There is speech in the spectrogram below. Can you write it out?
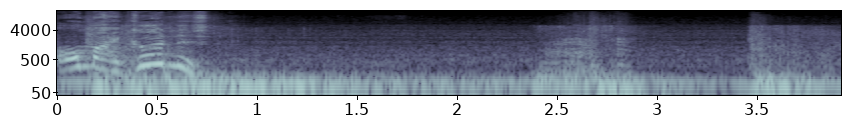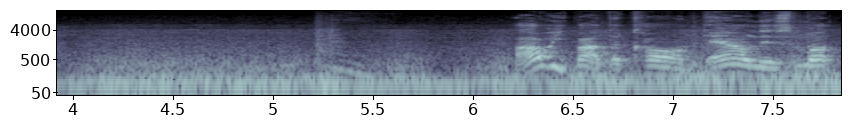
Oh my goodness. How we about to calm down this month?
